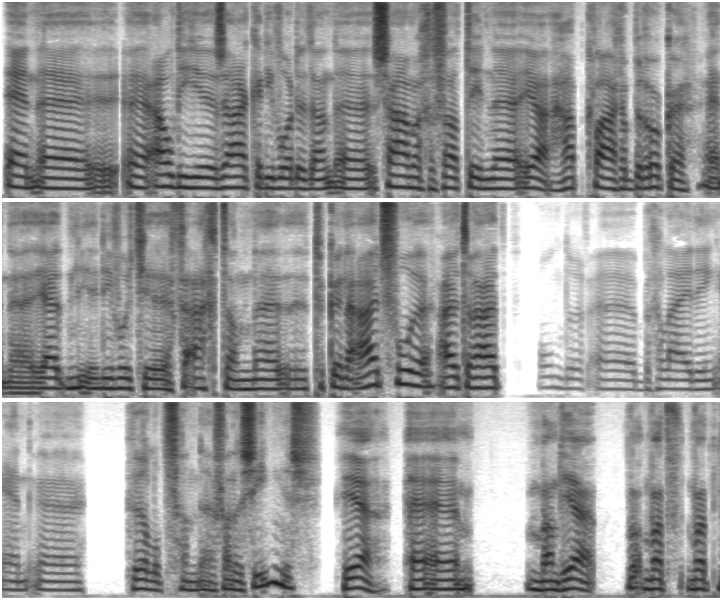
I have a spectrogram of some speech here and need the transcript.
En eh, eh, al die eh, zaken die worden dan samengevat in ja, hapklare brokken. En ja, die, die word je geacht dan te kunnen uitvoeren. Uiteraard onder begeleiding en hulp van, de- van de seniors. Ja, ehm, want ja, wa- wat, wat,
